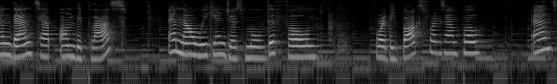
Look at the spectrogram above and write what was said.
and then tap on the plus. And now we can just move the phone for the box for example and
